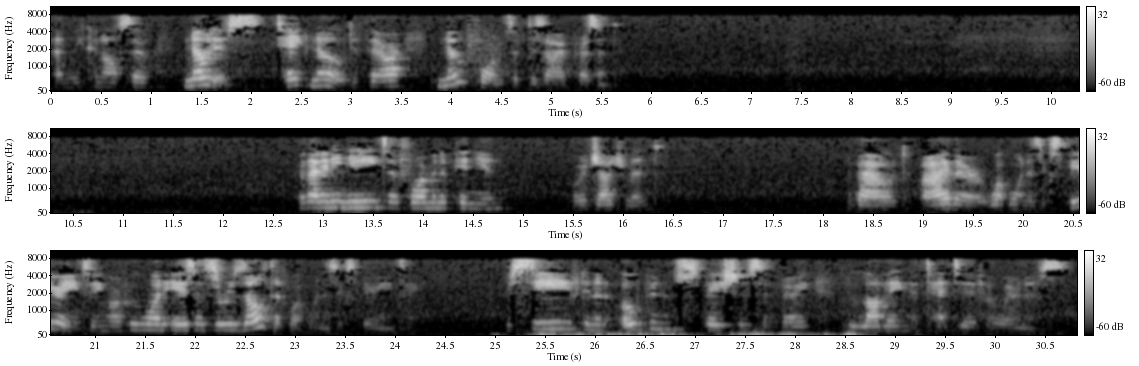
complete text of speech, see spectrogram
And we can also notice, take note if there are no forms of desire present. Without any need to form an opinion or a judgment about either what one is experiencing or who one is as a result of what one is experiencing. Received in an open, spacious, and very loving, attentive awareness.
